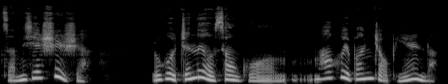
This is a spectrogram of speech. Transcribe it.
咱们先试试。如果真的有效果，妈会帮你找别人的。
